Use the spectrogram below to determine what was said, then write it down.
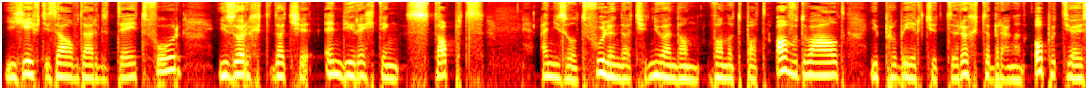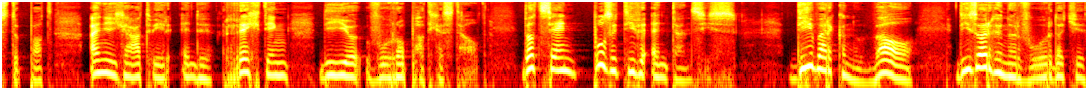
Je geeft jezelf daar de tijd voor. Je zorgt dat je in die richting stapt. En je zult voelen dat je nu en dan van het pad afdwaalt. Je probeert je terug te brengen op het juiste pad. En je gaat weer in de richting die je voorop had gesteld. Dat zijn positieve intenties. Die werken wel. Die zorgen ervoor dat je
